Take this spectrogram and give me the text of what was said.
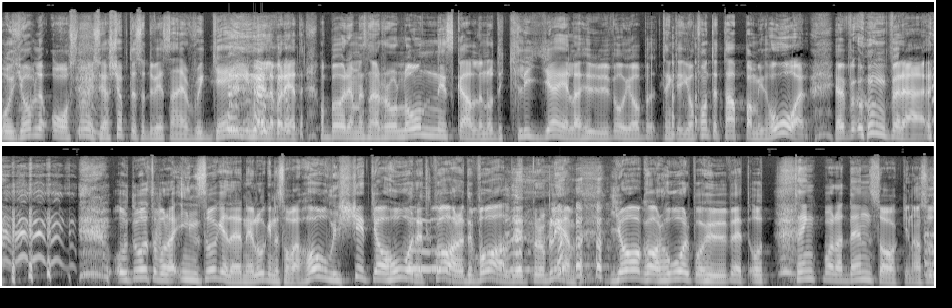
och, jag blev asnöjd så jag köpte så du vet sån här regain eller vad det heter och började med sån här roll-on i skallen och det kliade hela huvudet och jag tänkte jag får inte tappa mitt hår. Jag är för ung för det här. Och då så bara insåg jag det när jag låg inne och sa holy shit, jag har håret kvar det var aldrig ett problem. Jag har hår på huvudet och tänk bara den saken, alltså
